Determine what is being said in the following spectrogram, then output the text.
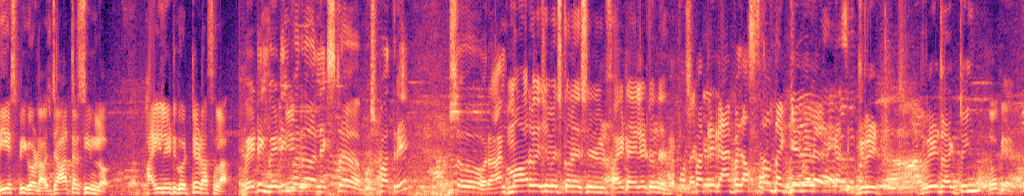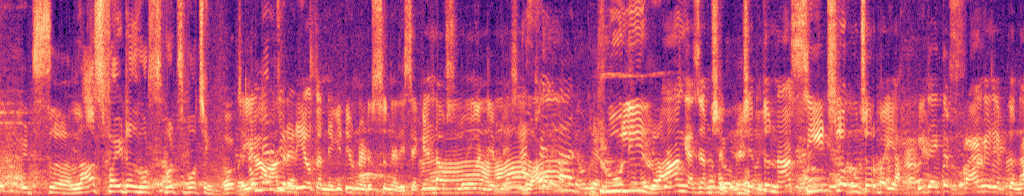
డిఎస్పి కూడా జాతర సీన్లో హైలైట్ కొట్టాడు అసలు. Waiting waiting for next Pushpa three so Ram అమ్మవారు వేషం వేసుకొని ఫైట్ హైలైట్ ఉంది. Great great acting okay it's last fight worth worth watching already ఒక నెగిటివ్ నడుస్తున్నది. సెకండ్ హాఫ్ స్లో అని చెప్పేసి. ట్రూలీ రాంగ్ అజంప్షన్ చెప్తున్నా సీట్స్లో కూర్చోరు భయ్య. ఇదైతే ఫ్రాంక్గా చెప్తున్నా.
